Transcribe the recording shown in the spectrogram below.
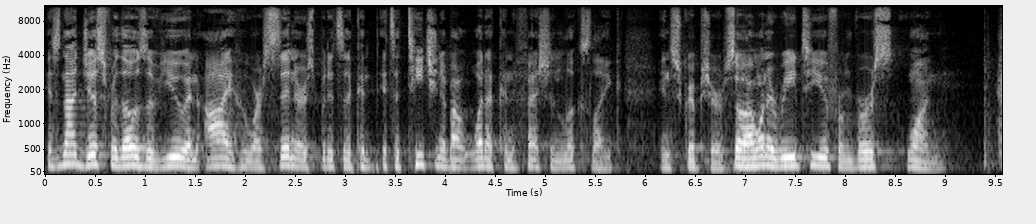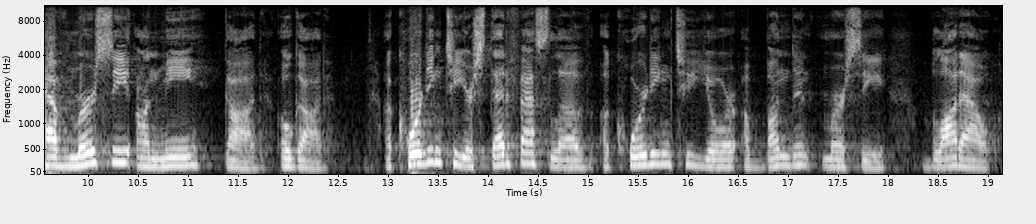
It's not just for those of you and I who are sinners, but it's a, it's a teaching about what a confession looks like in Scripture. So I want to read to you from verse 1. Have mercy on me, God, O God, according to your steadfast love, according to your abundant mercy, blot out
